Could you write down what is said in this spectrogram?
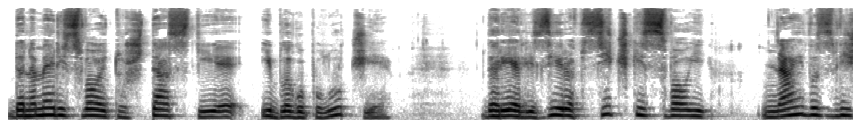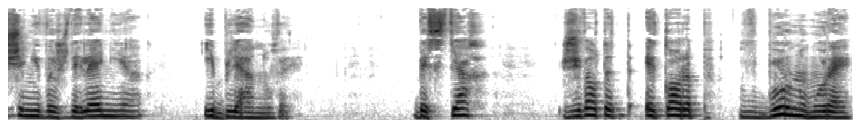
да намери своето щастие и благополучие, да реализира всички свои най-възвишени въжделения и блянове. Без тях животът е кораб в бурно море,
